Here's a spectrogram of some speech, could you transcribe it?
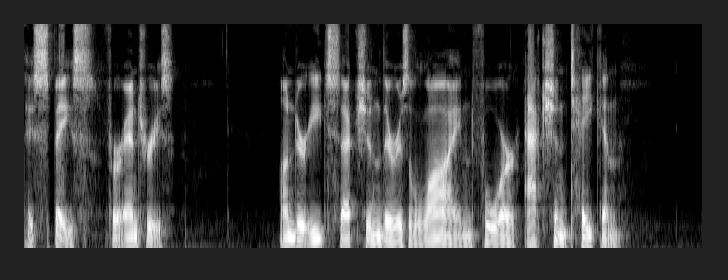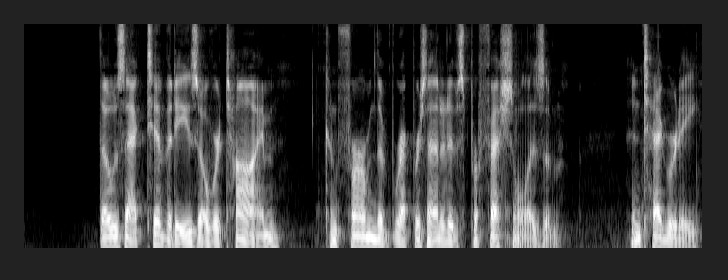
a space for entries. Under each section, there is a line for action taken. Those activities over time confirm the representative's professionalism, integrity,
